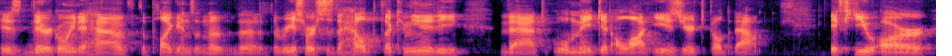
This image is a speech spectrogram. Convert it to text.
is they're going to have the plugins and the, the the resources to help the community that will make it a lot easier to build it out. If you are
